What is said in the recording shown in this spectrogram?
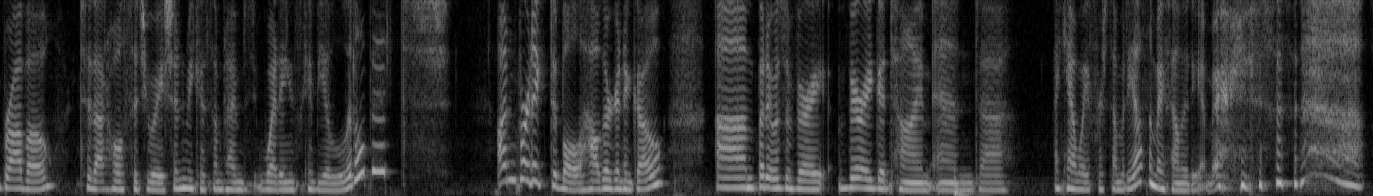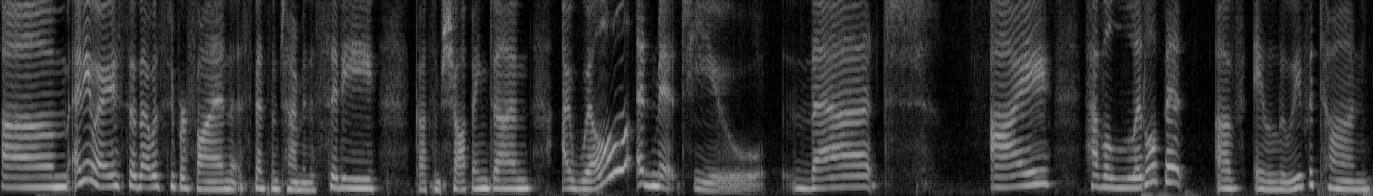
bravo to that whole situation because sometimes weddings can be a little bit unpredictable how they're going to go. Um, but it was a very, very good time. And, uh, I can't wait for somebody else in my family to get married. um, anyway, so that was super fun. Spent some time in the city, got some shopping done. I will admit to you that I have a little bit of a Louis Vuitton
